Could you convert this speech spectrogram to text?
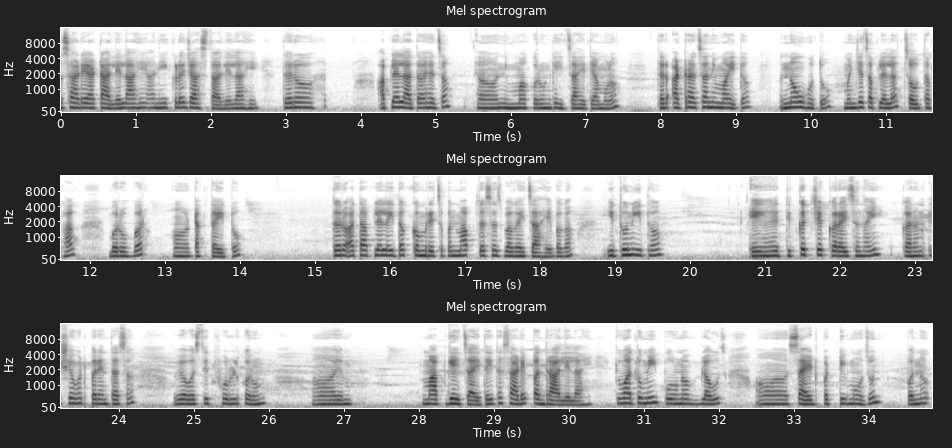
साडेआठ आलेला आहे आणि इकडं जास्त आलेलं आहे. तर आपल्याला आता ह्याचा निम्मा करून घ्यायचा आहे त्यामुळं. तर अठराचा निम्मा इथं नऊ होतो. म्हणजेच आपल्याला चौथा भाग बरोबर टाकता येतो. तर आता आपल्याला इथं कमरेचं पण माप तसंच बघायचं आहे बघा. इथून इथं ए तितकंच चेक करायचं नाही कारण शेवटपर्यंत असं व्यवस्थित फोल्ड करून माप घ्यायचं आहे. तर इथं साडे पंधरा आलेलं आहे. किंवा तुम्ही पूर्ण ब्लाऊज साईड पट्टी मोजून पण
